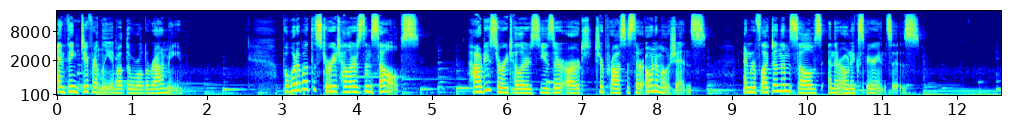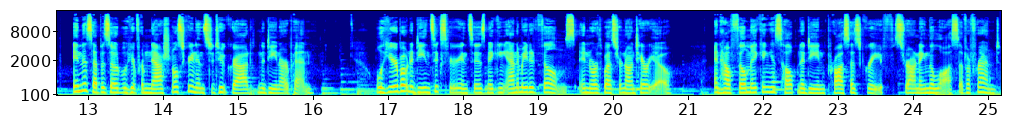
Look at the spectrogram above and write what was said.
and think differently about the world around me. But what about the storytellers themselves? How do storytellers use their art to process their own emotions and reflect on themselves and their own experiences? In this episode, we'll hear from National Screen Institute grad Nadine Arpin. We'll hear about Nadine's experiences making animated films in northwestern Ontario and how filmmaking has helped Nadine process grief surrounding the loss of a friend.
